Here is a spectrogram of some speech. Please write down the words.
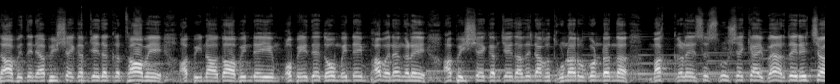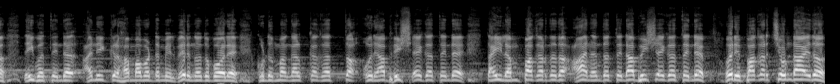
ദാവിദിനെ അഭിഷേകം ചെയ്ത കഥാവേ അഭിനാദാബിന്റെയും ഒബേദോമിന്റെയും ഭവനങ്ങളെ അഭിഷേകം ചെയ്ത് അതിന്റെ അകത്ത് ഉണർവ് കൊണ്ടെന്ന് മക്കളെ ശുശ്രൂഷയ്ക്കായി വേർതിരിച്ച് ദൈവത്തിന്റെ അനുഗ്രഹം അവരുടെ മേൽ വരുന്നത് പോലെ കുടുംബങ്ങൾക്കകത്ത് ഒരു അഭിഷേകത്തിന്റെ തൈലം പകർന്നത് ആനന്ദത്തിന്റെ അഭിഷേകത്തിന്റെ ഒരു പകർച്ച ഉണ്ടായത്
